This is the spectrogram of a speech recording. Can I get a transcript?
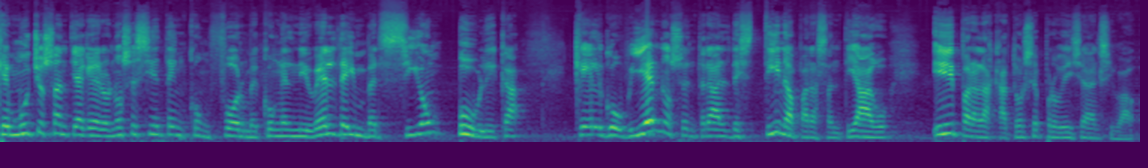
que muchos santiagueros no se sienten conformes con el nivel de inversión pública que el gobierno central destina para Santiago y para las 14 provincias del Cibao.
